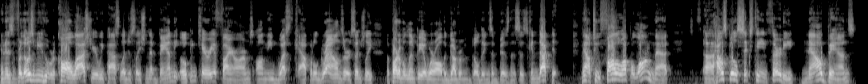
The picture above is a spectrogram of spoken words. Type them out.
And as for those of you who recall, last year we passed legislation that banned the open carry of firearms on the West Capitol grounds, or essentially the part of Olympia where all the government buildings and businesses conducted. Now, to follow up along that, uh, House Bill 1630 now bans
